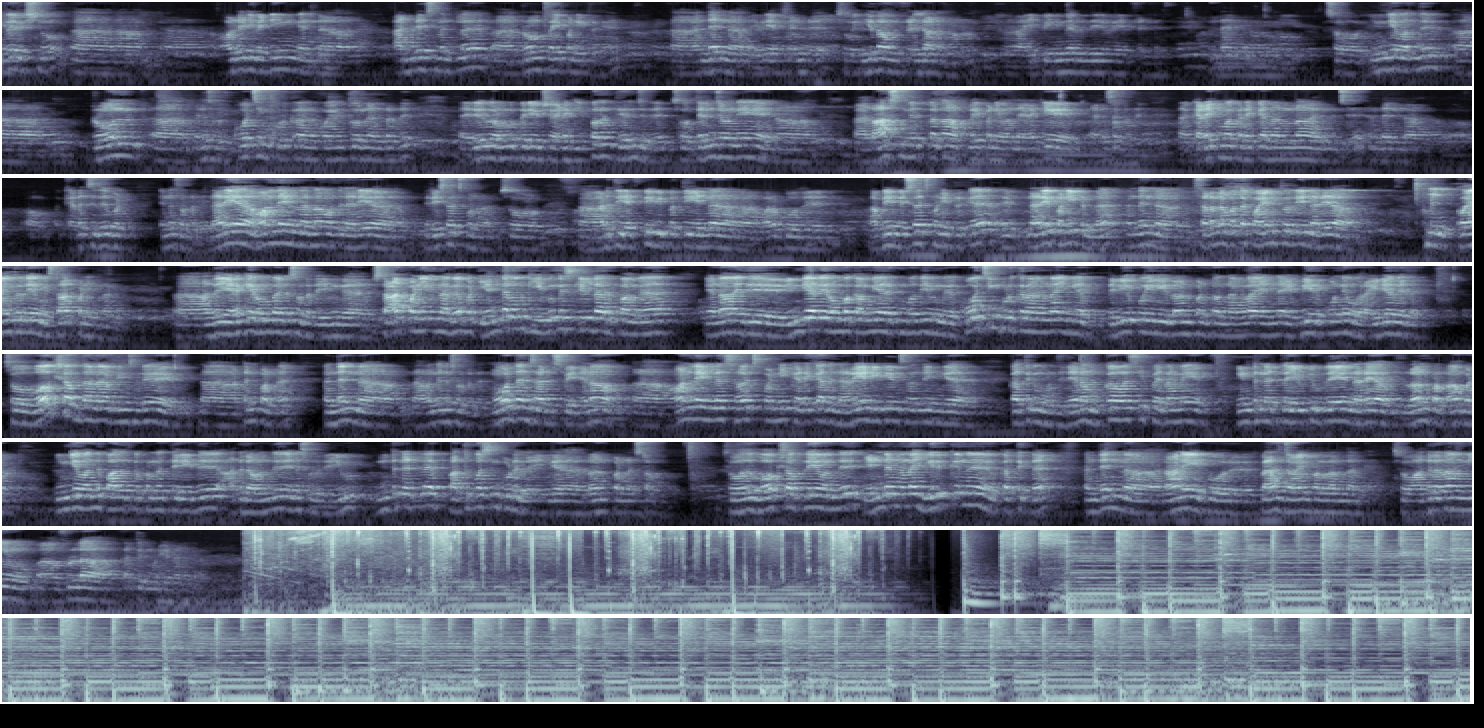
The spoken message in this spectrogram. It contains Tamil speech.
என் பேர் விஷ்ணு நான் ஆல்ரெடி வெட்டிங் அண்ட் அட்வர்டைஸ்மெண்ட்டில் ட்ரோன் ஃப்ளை பண்ணிகிட்ருக்கேன் அண்ட் தென் இவர் என் ஃப்ரெண்டு ஸோ இங்கே தான் வந்து ஃப்ரெண்ட் ஆனேன் நானும் இப்போ இனிமேல் இருந்து இவர் என் ஃப்ரெண்டு தென் ஸோ இங்கே வந்து ட்ரோன் என்ன சொல்கிறது கோச்சிங் கொடுக்குறாங்க கோயம்புத்தூர்லன்றது இது ரொம்ப பெரிய விஷயம். எனக்கு இப்போ தான் தெரிஞ்சுது. ஸோ தெரிஞ்சவொடனே நான் லாஸ்ட் மினிட்ல தான் அப்ளை பண்ணி வந்தேன். எனக்கே என்ன சொல்கிறது கிடைக்குமா கிடைக்காதான்லாம் இருந்துச்சு. அண்ட் தென் கிடச்சிது பட் என்ன சொல்கிறது நிறைய ஆன்லைன்லலாம் வந்து நிறைய ரிசர்ச் பண்ணுவேன் ஸோ அடுத்து எஃபிவி பற்றி என்ன வரப்போகுது அப்படின்னு ரிசர்ச் பண்ணிட்டு இருக்கேன். நிறைய பண்ணிட்டு இருந்தேன். அண்ட் தென் சடனாக பார்த்தா கோயம்புத்தூர்லேயே நிறையா ஐ மீன் கோயம்புத்தூர்லேயே அவங்க ஸ்டார்ட் பண்ணியிருந்தாங்க. அது எனக்கே ரொம்ப என்ன சொல்கிறது இவங்க ஸ்டார்ட் பண்ணியிருந்தாங்க பட் எந்த அளவுக்கு இவங்க ஸ்கில்டாக இருப்பாங்க? ஏன்னா இது இந்தியாவிலே ரொம்ப கம்மியாக இருக்கும்போது இவங்க கோச்சிங் கொடுக்குறாங்கன்னா இங்கே வெளியே போய் லேர்ன் பண்ணிட்டு வந்தாங்களா? என்ன எப்படி இருக்கும்னு ஒரு ஐடியாவே இல்லை. ஸோ ஒர்க் ஷாப் தானே அப்படின்னு சொல்லி நான் அட்டன் பண்ணேன். அண்ட் தென் நான் வந்து என்ன சொல்கிறது மோர் தேன் சாட்டிஸ்ஃபைட் ஏன்னா ஆன்லைனில் சர்ச் பண்ணி கிடைக்காத நிறைய டீட்டெயில்ஸ் வந்து இங்கே கற்றுக்க முடிஞ்சது. ஏன்னா முக்கால்வாசி இப்போ எல்லாமே இன்டர்நெட்டில் யூடியூப்லேயே நிறையா லேர்ன் பண்ணலாம். பட் இங்கே வந்து பார்த்ததுக்கப்புறம் தான் தெரியுது. அதில் வந்து என்ன சொல்கிறது யூ இன்டர்நெட்டில் பத்து பர்சன்ட் கூட இல்லை. இங்கே லேர்ன் பண்ண ஸ்டாஃப் ஸோ அது ஒர்க் ஷாப்லேயே வந்து என்னென்னலாம் இருக்குன்னு கற்றுக்கிட்டேன் அண்ட் தென் நானே இப்போ ஒரு கிளாஸ் ஜாயின் பண்ணலான்னு தான் இருக்கேன். ஸோ அதில் தான் நீ ஃபுல்லாக கற்றுக்க முடியும்னு நினைக்கிறேன்.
